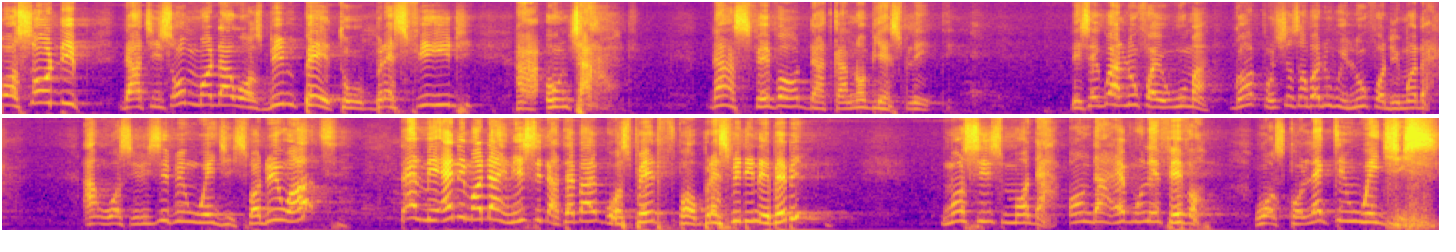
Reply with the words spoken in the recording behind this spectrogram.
was so deep that his own mother was being paid to breastfeed her own child. That's favor that cannot be explained. They say, go and look for a woman. God positioned somebody who will look for the mother and was receiving wages for doing what? Tell me any mother in history that ever was paid for breastfeeding a baby? Moses' mother, under heavenly favor, was collecting wages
